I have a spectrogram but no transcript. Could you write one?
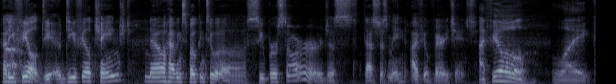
How do you um, feel? Do you, do you feel changed now having spoken to a superstar or just that's just me? I feel very changed. I feel like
